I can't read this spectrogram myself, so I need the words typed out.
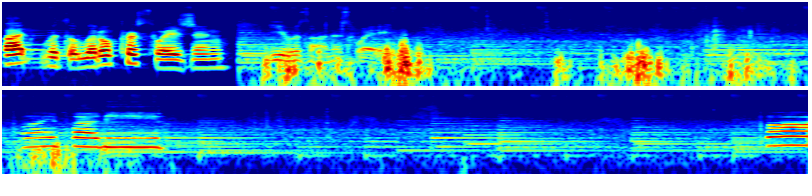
But with a little persuasion, he was on his way. Bye, buddy. Bye.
